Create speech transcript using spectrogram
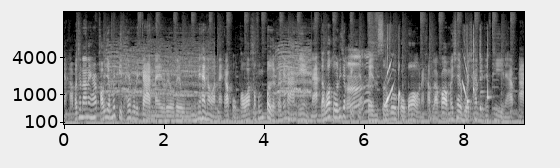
นะครับเพราะฉะนั้นนะครับเขายังไม่ปิดให้บริการในเร็วๆนี้แน่นอนนะครับผมเพราะว่าเขาเพิ่งเปิดไปไม่นานเองนะแต่ว่าตัวที่จะปิดเนี่ยเป็นเซิร์ฟเวอร์ global นะครับแล้วก็ไม่ใช่เวอร์ชัน NFT นะครับอ่า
